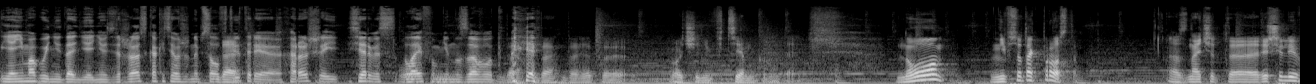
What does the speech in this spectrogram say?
я не могу, не, да, я не удержалась, как я тебе уже написал да. в Твиттере, хороший сервис вот, лайфом не назовут. Да, да, да, это очень в тему комментарий. Но не все так просто. А, значит, э, решили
